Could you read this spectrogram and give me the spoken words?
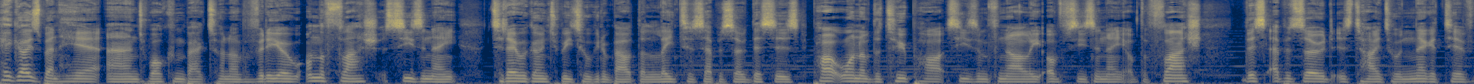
Hey guys, Ben here and welcome back to another video on The Flash Season 8. Today we're going to be talking about the latest episode. This is part 1 of the two-part season finale of Season 8 of The Flash. This episode is titled Negative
